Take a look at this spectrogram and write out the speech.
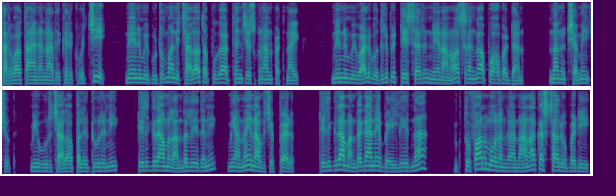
తర్వాత ఆయన నా దగ్గరికి వచ్చి నేను మీ కుటుంబాన్ని చాలా తప్పుగా అర్థం చేసుకున్నాను పట్నాయక్. నిన్ను మీ వాళ్ళు వదిలిపెట్టేశారని నేను అనవసరంగా అపోహపడ్డాను. నన్ను క్షమించు. మీ ఊరు చాలా పల్లెటూరని టెలిగ్రాములు అందలేదని మీ అన్నయ్య నాకు చెప్పాడు. టెలిగ్రామ్ అందగానే బయలుదేరినా తుఫాను మూలంగా నానా కష్టాలు పడి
